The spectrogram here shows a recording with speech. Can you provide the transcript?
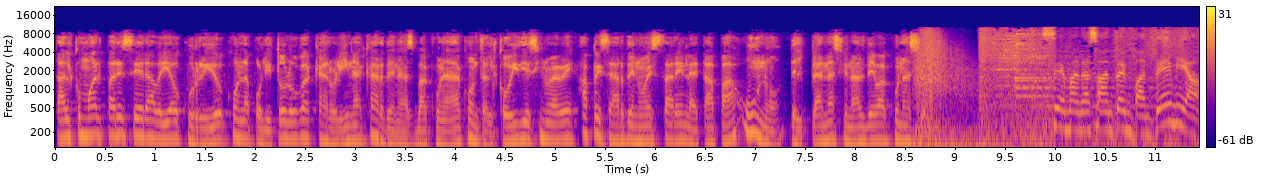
tal como al parecer habría ocurrido con la politóloga Carolina Cárdenas, vacunada contra el COVID-19 a pesar de no estar en la etapa 1 del Plan Nacional de Vacunación. Semana Santa en pandemia.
